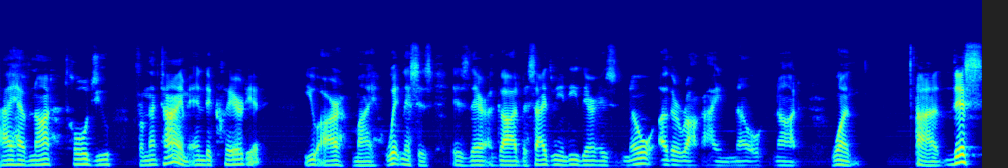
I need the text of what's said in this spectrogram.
I have not told you from that time and declared it. You are my witnesses. Is there a God besides me? Indeed, there is no other rock. I know not one. Uh, this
